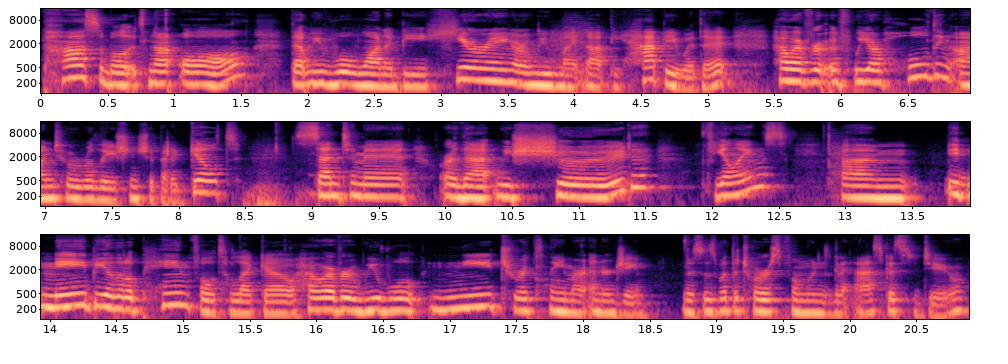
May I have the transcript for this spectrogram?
possible it's not all that we will want to be hearing or we might not be happy with it. However, if we are holding on to a relationship at a guilt, sentiment, or that we should feelings, um, it may be a little painful to let go. However, we will need to reclaim our energy. This is what the Taurus full moon is going to ask us to do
